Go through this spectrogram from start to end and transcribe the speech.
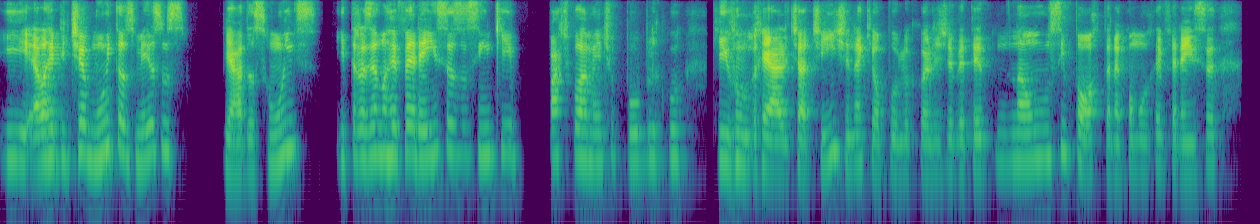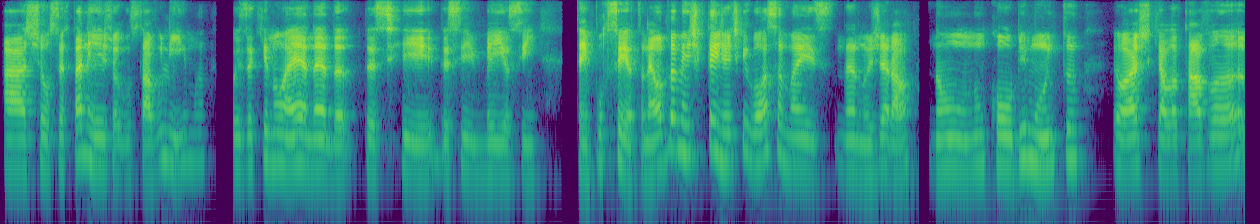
E ela repetia muitas mesmas piadas ruins, e trazendo referências assim que particularmente o público que o reality atinge, né, que é o público LGBT, não se importa, né, como referência a show sertanejo, a Gustavo Lima, coisa que não é, né, da, desse, desse meio, assim, 100%, né? Obviamente que tem gente que gosta, mas, né, no geral, não, não coube muito. Eu acho que ela estava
